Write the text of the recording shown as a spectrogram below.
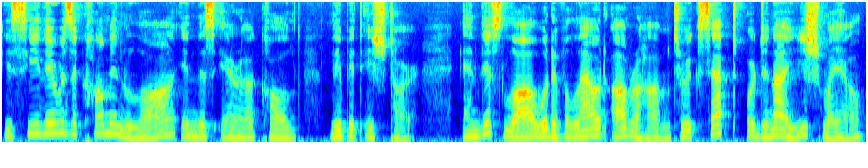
You see, there was a common law in this era called Lipit-Ishtar, and this law would have allowed Abraham to accept or deny Ishmael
